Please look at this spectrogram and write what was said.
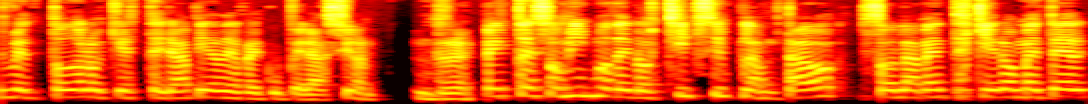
sirve todo lo que es terapia de recuperación. Respecto a eso mismo de los chips implantados, solamente quiero meter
